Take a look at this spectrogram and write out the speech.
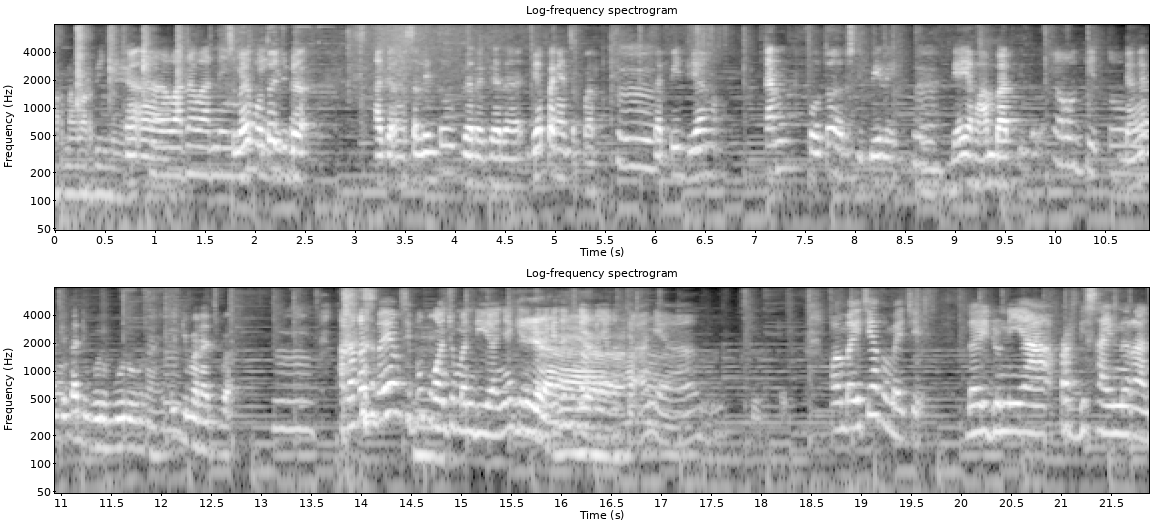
Warna-warninya ya. Heeh. Uh, warna-warninya. sebenarnya foto gitu. juga agak ngeselin tuh gara-gara dia pengen cepat Hmm. tapi dia kan foto harus dipilih Hmm. dia yang lambat gitu loh Oh gitu. sedangkan kita diburu-buru nah itu gimana coba Hmm. Karena kan sebenarnya yang sibuk bukan cuma dianya gitu, Iya. tapi kita juga punya kerjaan ya. Gitu. Kalau Mbak Ici apa Mbak Ici? Dari dunia perdesaineran,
